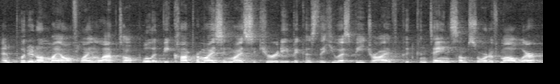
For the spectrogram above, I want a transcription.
and put it on my offline laptop, will it be compromising my security because the USB drive could contain some sort of malware?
